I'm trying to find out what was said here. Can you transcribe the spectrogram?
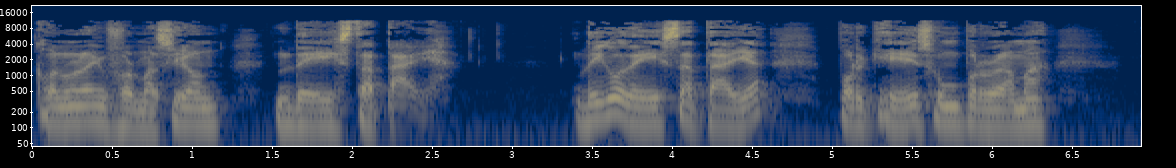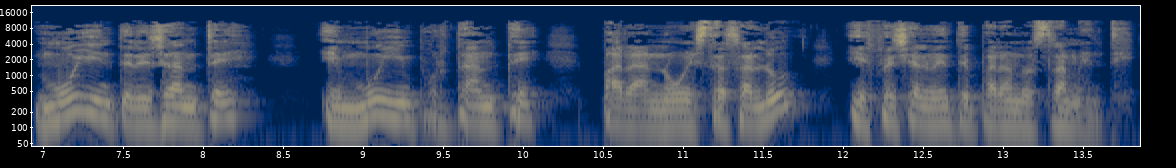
con una información de esta talla. Digo de esta talla porque es un programa muy interesante y muy importante para nuestra salud y especialmente para nuestra mente.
